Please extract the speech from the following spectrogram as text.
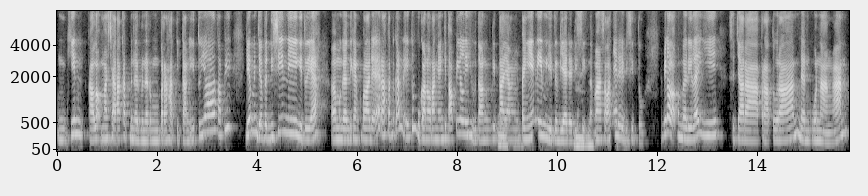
mungkin kalau masyarakat benar-benar memperhatikan itu ya, tapi dia menjabat di sini gitu ya, e, menggantikan kepala daerah. Tapi kan itu bukan orang yang kita pilih, bukan kita hmm. yang pengenin gitu dia ada di situ. Hmm. Masalahnya ada di situ. Tapi kalau kembali lagi secara peraturan dan kewenangan,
